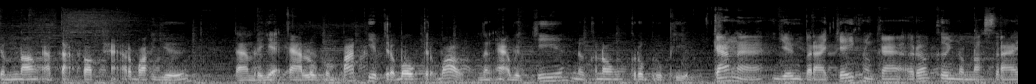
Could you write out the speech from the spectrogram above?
ចំណងអត្តតថៈរបស់យើង តាមរយៈការលុបបំបាត់ភាពច្របូកច្របល់និងអវិជ្ជានៅក្នុងគ្រប់រូបភាពកាលណាយើងបរាជ័យក្នុងការរកឃើញដំណោះស្រាយ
